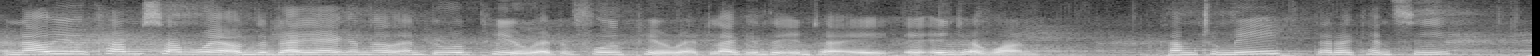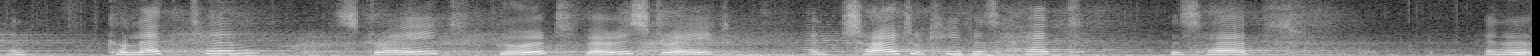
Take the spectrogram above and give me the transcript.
And now you come somewhere on the diagonal and do a pirouette, a full pirouette, like in the inter, A, uh, inter one. Come to me that I can see and collect him straight, good, very straight, and try to keep his head, his head in a,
